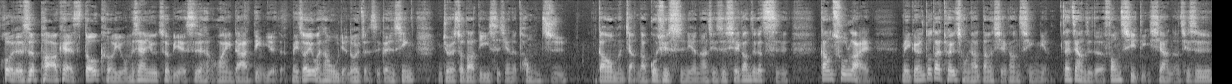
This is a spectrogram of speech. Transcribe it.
或者是 Podcast 都可以。我们现在 YouTube 也是很欢迎大家订阅的，每周一晚上五点都会准时更新，你就会收到第一时间的通知。刚刚我们讲到过去十年呢、啊，其实斜杠这个词刚出来。每个人都在推崇要当斜杠青年，在这样子的风气底下呢，其实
